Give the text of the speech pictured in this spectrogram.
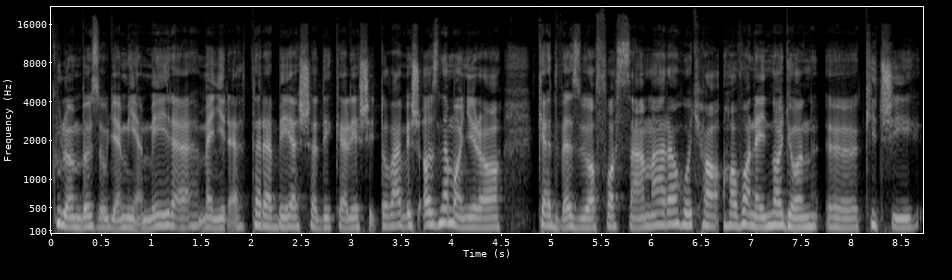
Különböző, ugye milyen mélyre, mennyire terebélyesedik el, és így tovább, és az nem annyira kedvező a fa számára, hogyha ha van egy nagyon kicsi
